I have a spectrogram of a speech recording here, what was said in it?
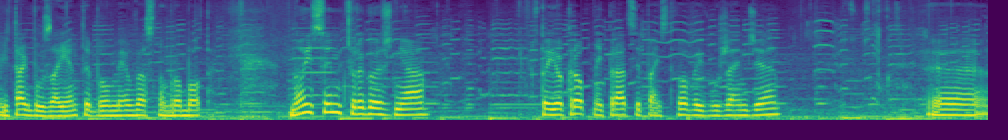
i tak był zajęty, bo miał własną robotę. No i syn któregoś dnia w tej okropnej pracy państwowej w urzędzie, e,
